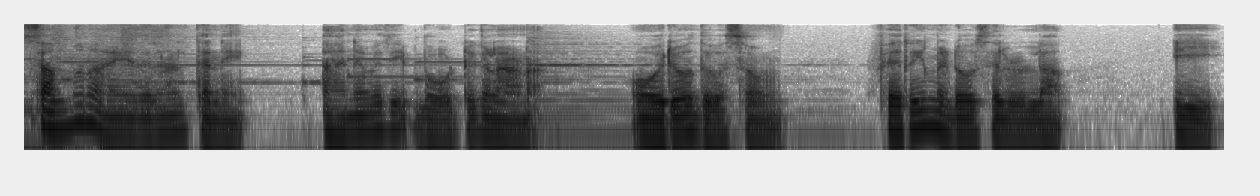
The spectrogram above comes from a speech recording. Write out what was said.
സമ്മർ ആയതിനാൽ തന്നെ അനവധി ബോട്ടുകളാണ് ഓരോ ദിവസവും ഫെറി മെഡോസിലുള്ള ഈ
